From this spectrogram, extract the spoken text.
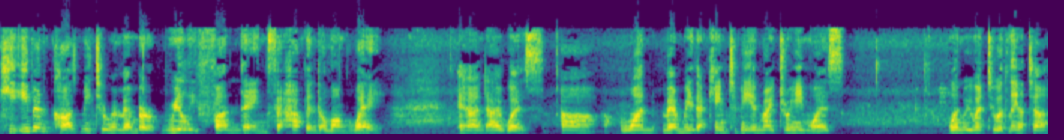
He even caused me to remember really fun things that happened along the way. And I was, uh, one memory that came to me in my dream was when we went to Atlanta.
